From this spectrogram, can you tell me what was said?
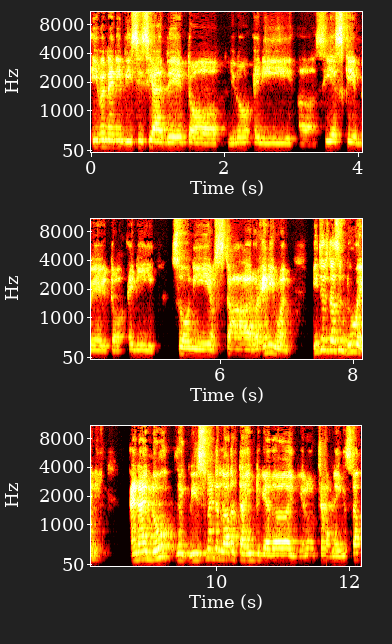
even any BCCI bit or you know any uh, CSK bit or any Sony or Star or anyone. He just doesn't do any. And I know like we spent a lot of time together and you know traveling and stuff.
